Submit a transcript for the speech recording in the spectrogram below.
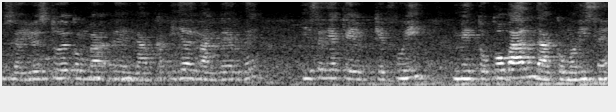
O sea, yo estuve con, en la capilla de Malverde y ese día que, fui me tocó banda, como dicen,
